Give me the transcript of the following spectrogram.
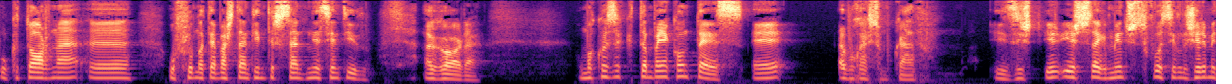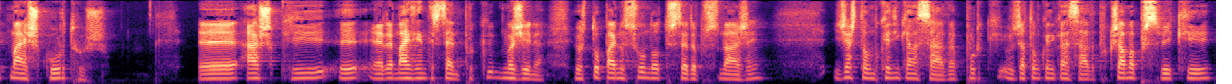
o que torna uh, o filme até bastante interessante nesse sentido. Agora, uma coisa que também acontece é aborrece um bocado. Existe, estes segmentos, se fossem ligeiramente mais curtos, uh, acho que uh, era mais interessante. Porque imagina, eu estou pai no segundo ou terceira personagem e já estou um bocadinho cansada, porque já estou um bocadinho cansado porque já me apercebi que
